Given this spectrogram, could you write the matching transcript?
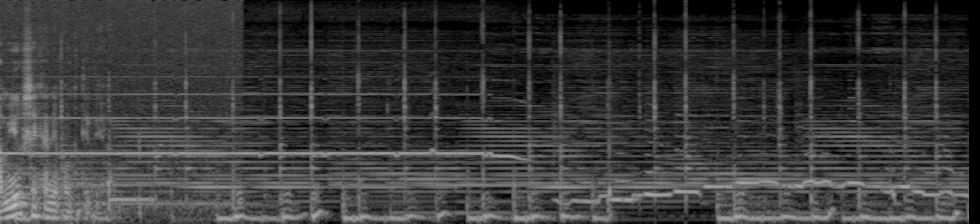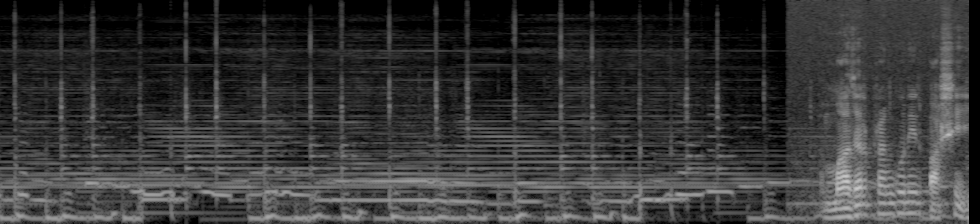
আমিও সেখানে ভক্তি দিলাম। মাজার প্রাঙ্গণের পাশেই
